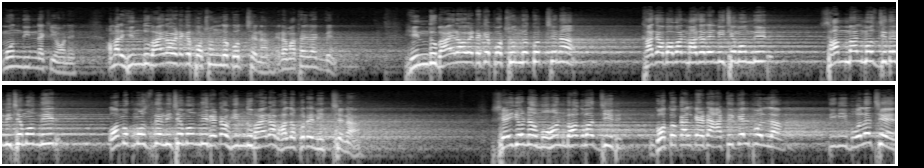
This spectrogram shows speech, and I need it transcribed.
মন্দির নাকি অনেক। আমার হিন্দু ভাইরাও এটাকে পছন্দ করছে না। এটা মাথায় রাখবেন। হিন্দু ভাইরাও এটাকে পছন্দ করছে না। খাজা বাবার মাজারের নিচে মন্দির সাম্বাল মসজিদের নিচে মন্দির, অমুক মসজিদের নিচে মন্দির, এটাও হিন্দু ভাইরা ভালো করে নিচ্ছে না। সেই জন্য মোহন ভগবতজির গতকালকে একটা আর্টিকেল পড়লাম। তিনি বলেছেন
